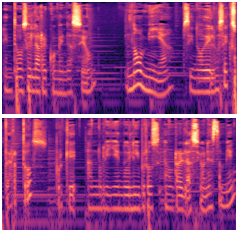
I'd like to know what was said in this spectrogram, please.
Entonces la recomendación, no mía, sino de los expertos, porque ando leyendo libros en relaciones también,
